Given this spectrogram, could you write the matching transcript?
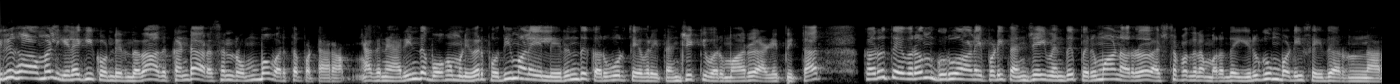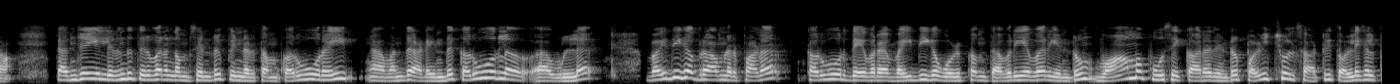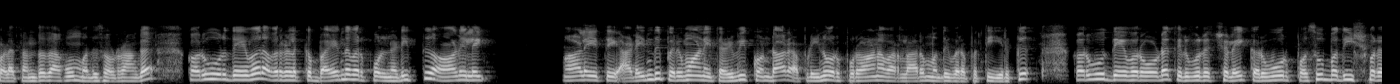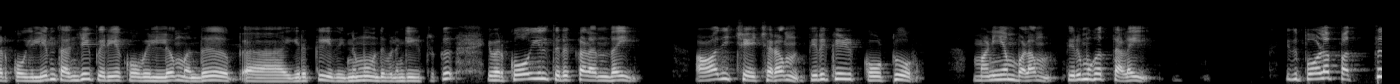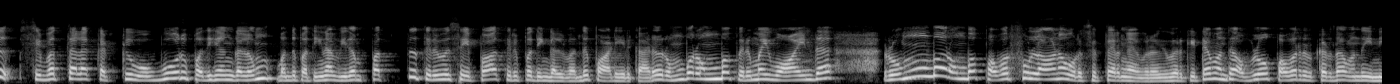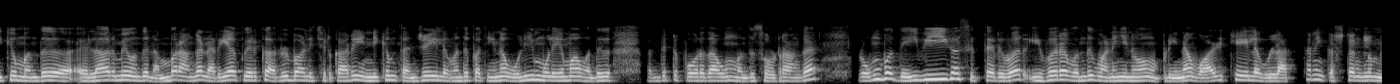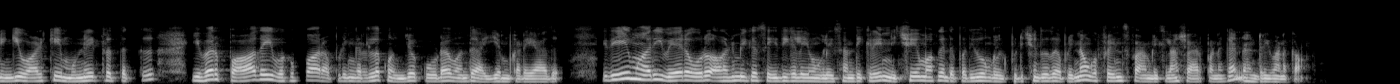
இறுகாமல் இலகி கொண்டிருந்ததா அது கண்ட அரசன் ரொம்ப வருத்தப்பட்டாராம். அதனை அறிந்த போகமுனிவர் பொதிமலையிலிருந்து கருவூர் தேவரை தஞ்சைக்கு வருமாறு அழைப்பித்தார். கருத்தேவரும் குரு ஆணைப்படி தஞ்சை வந்து பெருமான் அருளால் அஷ்டபந்தன மருந்தை இருகும்படி செய்து அருளினாராம். தஞ்சையிலிருந்து திருவரங்கம் சென்று பின்னர் தம் கருவூரை வந்து அடைந்து கருவூரில் உள்ள வைதிக பிராமணர் பலர் கருவூர் தேவர வைதிக ஒழுக்கம் தவறியவர் என்றும் வாம பூசைக்காரர் என்றும் பழிச்சொல் சாற்றி தொல்லைகள் பல தந்ததாகவும் வந்து சொல்றாங்க. கருவூர் தேவர் அவர்களுக்கு பயந்தவர் போல் நடித்து ஆணிலை ஆலயத்தை அடைந்து பெருமானை தழுவிக்கொண்டார் அப்படின்னு ஒரு புராண வரலாறும் வந்து இவரை பற்றி இருக்குது கருவூர் தேவரோட திருவுருச்சலை கருவூர் பசுபதீஸ்வரர் கோயிலையும் தஞ்சை பெரிய கோவிலிலும் வந்து இருக்குது இது இன்னமும் வந்து விளங்கிக்கிட்டு இருக்கு. இவர் கோயில் திருக்கலந்தை ஆதிச்சேச்சரம் திருக்கீழ்கோட்டூர் மணியம்பலம் திருமுகத்தலை இது போல பத்து சிவத்தலக்கற்கு ஒவ்வொரு பதிகங்களும் வந்து பார்த்திங்கன்னா விதம் பத்து திருவிசைப்பா திருப்பதிங்கள் வந்து பாடியிருக்காரு. ரொம்ப ரொம்ப பெருமை வாய்ந்த ரொம்ப ரொம்ப பவர்ஃபுல்லான ஒரு சித்தருங்க இவர். இவர்கிட்ட வந்து அவ்வளோ பவர் இருக்கிறதா வந்து இன்றைக்கும் வந்து எல்லாருமே வந்து நம்புகிறாங்க நிறையா பேருக்கு அருள்பாலிச்சிருக்காரு. இன்றைக்கும் தஞ்சையில் வந்து பார்த்திங்கன்னா ஒளி மூலயமா வந்து வந்துட்டு போகிறதாவும் வந்து சொல்கிறாங்க ரொம்ப தெய்வீக சித்தர் இவர். இவரை வந்து வணங்கினோம் அப்படின்னா வாழ்க்கையில் உள்ள அத்தனை கஷ்டங்களும் நீங்கி வாழ்க்கை முன்னேற்றத்துக்கு இவர் பாதை வகுப்பார் அப்படிங்கிறதுல கொஞ்சம் கூட வந்து ஐயம் கிடையாது. இதே மாதிரி வேற ஒரு ஆன்மீக செய்திகளை உங்களை சந்திக்கிறேன். நிச்சயமாக இந்த பதிவு உங்களுக்கு பிடிச்சிருந்தது அப்படின்னா உங்கள் ஃப்ரெண்ட்ஸ் ஃபேமிலிக்கெலாம் ஷேர் பண்ணுங்கள் நன்றி வணக்கம்.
